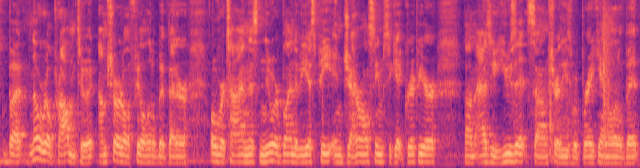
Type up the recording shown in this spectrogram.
but no real problem to it. I'm sure it'll feel a little bit better over time. This newer blend of ESP in general seems to get grippier um, as you use it, so I'm sure these would break in a little bit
